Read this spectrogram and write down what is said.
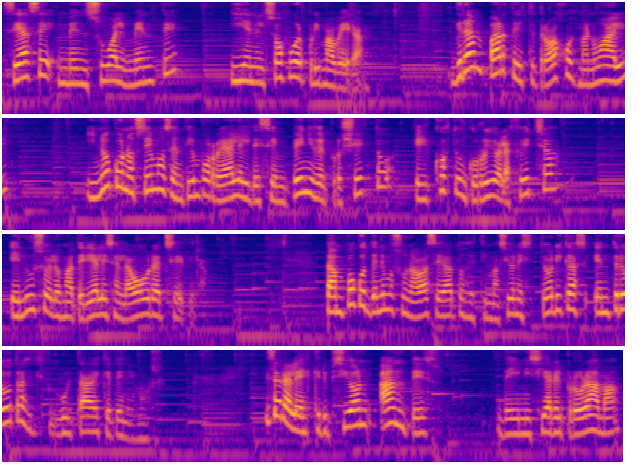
se hace mensualmente y en el software Primavera. Gran parte de este trabajo es manual y no conocemos en tiempo real el desempeño del proyecto, el costo incurrido a la fecha, el uso de los materiales en la obra, etc. Tampoco tenemos una base de datos de estimaciones históricas, entre otras dificultades que tenemos. Esa era la descripción antes de iniciar el programa,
